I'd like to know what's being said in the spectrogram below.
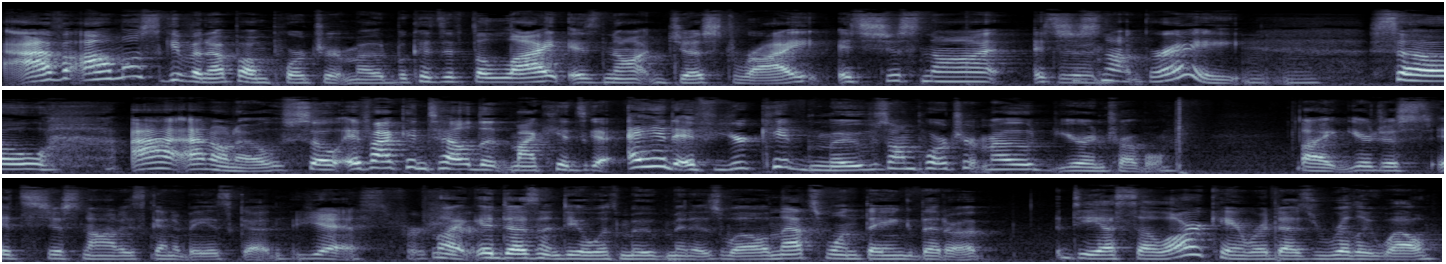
I've almost given up on portrait mode because if the light is not just right, it's just not it's just not great. So I I don't know. So if I can tell that my kids get and if your kid moves on portrait mode, you're in trouble. Like you're just it's just not as going to be as good. Yes, for sure. Like it doesn't deal with movement as well, and that's one thing that a DSLR camera does really well.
